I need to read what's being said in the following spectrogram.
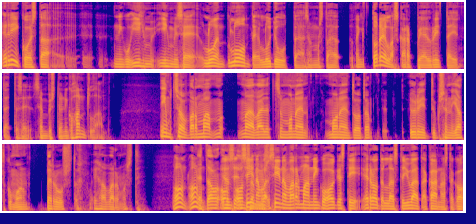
erikoista äh, niinku ihm, ihmisen luon, luonteen lujuutta ja semmoista jotenkin todella skarppia yrittäjyyttä, että se, sen pystyy niinku handlaamaan. Niin, mutta se on varmaan, mä- mä väitän, että se on monen, monen tuota yrityksen jatkumon perusta ihan varmasti. On, on. Että on- ja on- se, on siinä, semmoista. siinä varmaan niinku oikeasti erotellaan sitä jyvät akanoista, kun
